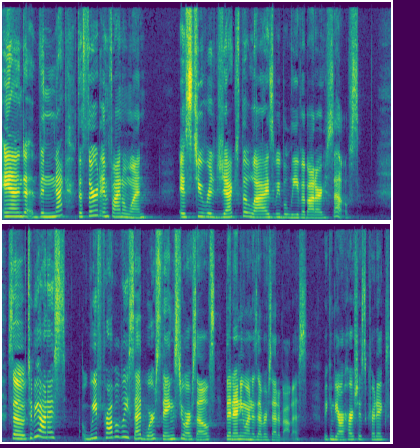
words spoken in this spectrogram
and the next, the third and final one is to reject the lies we believe about ourselves. So, to be honest, we've probably said worse things to ourselves than anyone has ever said about us. We can be our harshest critics,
